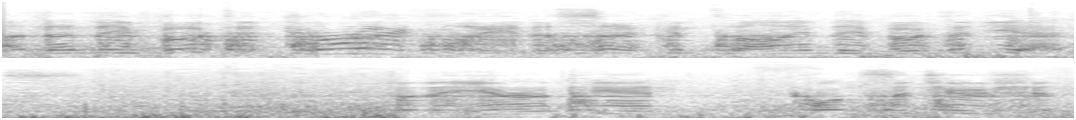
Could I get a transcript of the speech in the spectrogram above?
And then they voted correctly the second time. They voted yes for the European Constitution.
